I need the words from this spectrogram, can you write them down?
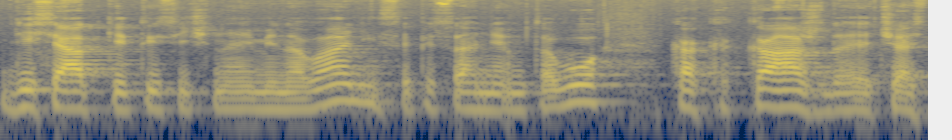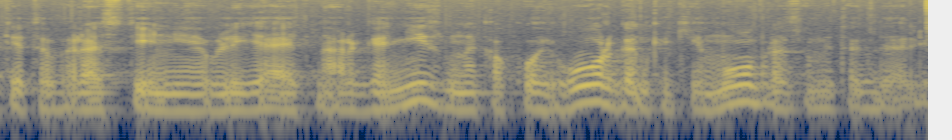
десятки тысяч наименований с описанием того, как каждая часть этого растения влияет на организм, на какой орган, каким образом и так далее.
